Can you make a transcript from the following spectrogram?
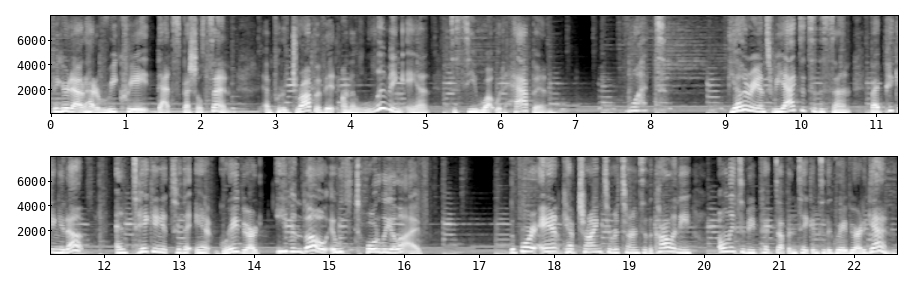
figured out how to recreate that special scent and put a drop of it on a living ant to see what would happen. What? The other ants reacted to the scent by picking it up and taking it to the ant graveyard, even though it was totally alive. The poor ant kept trying to return to the colony, only to be picked up and taken to the graveyard again.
